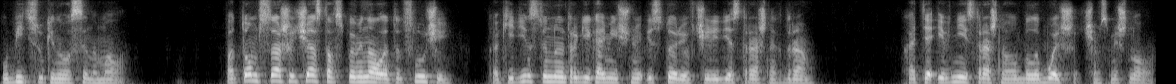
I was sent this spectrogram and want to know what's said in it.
Убить сукиного сына мало. Потом Саша часто вспоминал этот случай как единственную трагикомичную историю в череде страшных драм. Хотя и в ней страшного было больше, чем смешного.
